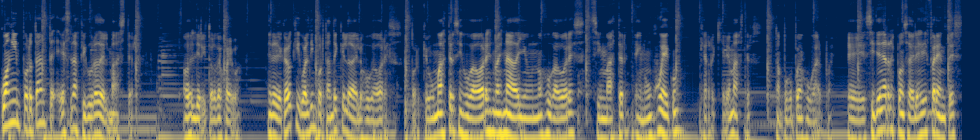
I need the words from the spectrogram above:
¿Cuán importante es la figura del máster? O del director de juego. Mira, yo creo que igual de importante que la de los jugadores. Porque un máster sin jugadores no es nada y unos jugadores sin máster en un juego que requiere masters, tampoco pueden jugar, pues. Eh, sí tiene responsabilidades diferentes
